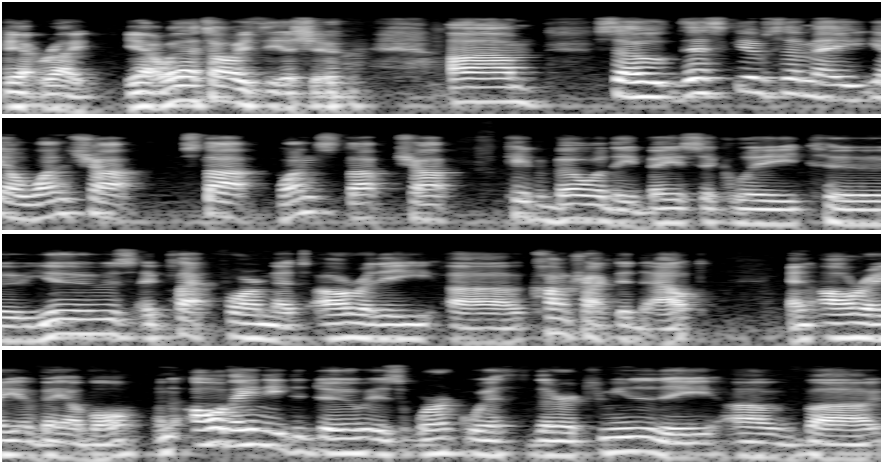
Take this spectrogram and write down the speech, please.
Yeah, right. Yeah, well, that's always the issue. Um, so this gives them a you know one shop stop, one stop shop capability basically to use a platform that's already uh, contracted out and already available, and all they need to do is work with their community of uh,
